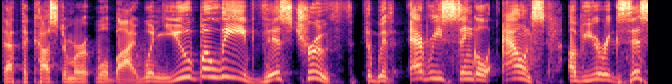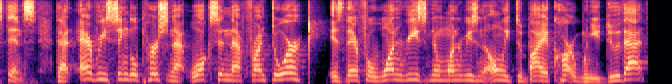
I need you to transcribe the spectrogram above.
that the customer will buy. When you believe this truth with every single ounce of your existence, that every single person that walks in that front door is there for one reason and one reason only to buy a car. When you do that,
